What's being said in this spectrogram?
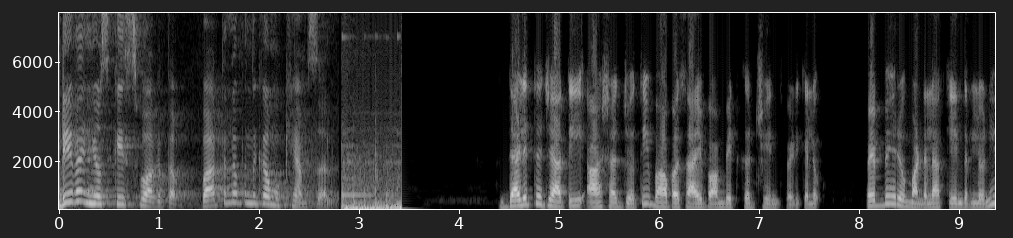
డివై న్యూస్కి స్వాగతం. వార్తల ముందుగా ముఖ్యాంశాలు. దళిత జాతి ఆశాజ్యోతి బాబాసాహెబ్ అంబేద్కర్ జయంతి వేడుకలు. పెబ్బేరు మండల కేంద్రంలోని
